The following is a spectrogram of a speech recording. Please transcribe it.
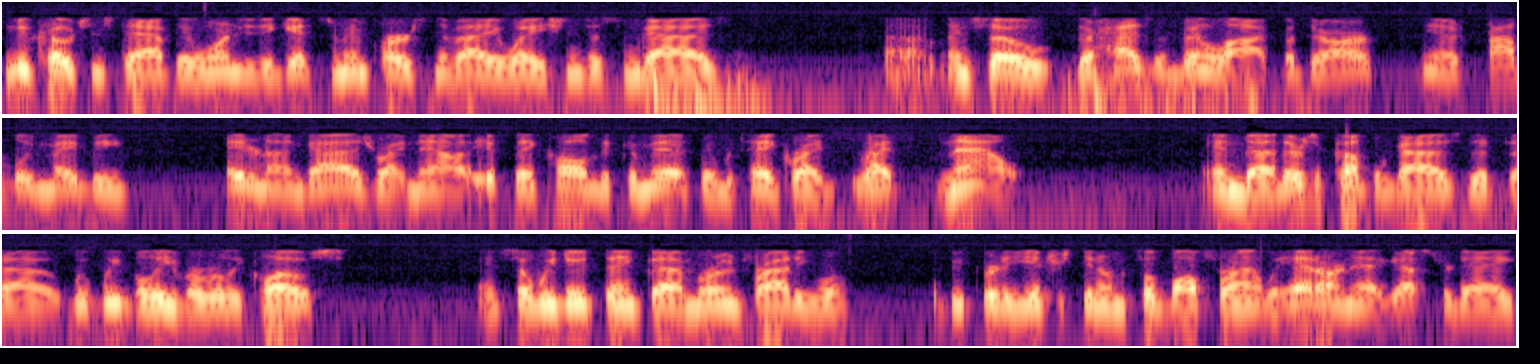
new coaching staff, they wanted to get some in-person evaluations of some guys, uh, and so there hasn't been a lot, but there are, you know, probably maybe eight or nine guys right now. If they called to commit, they would take right right now. And uh, there's a couple guys that uh, we, we believe are really close, and so we do think uh, Maroon Friday will will be pretty interesting on the football front. We had Arnett yesterday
